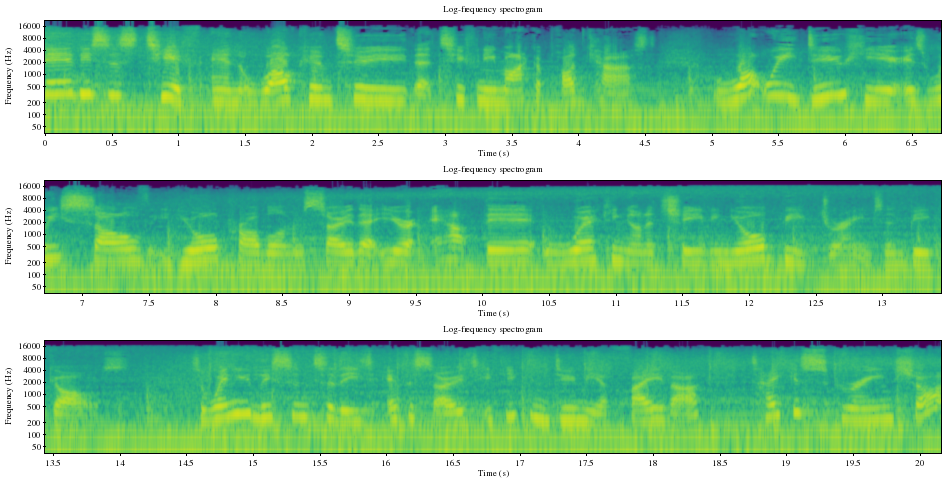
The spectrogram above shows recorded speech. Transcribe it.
there, this is Tiff, and welcome to the Tiffany Micah podcast. What we do here is we solve your problems so that you're out there working on achieving your big dreams and big goals. So, when you listen to these episodes, if you can do me a favor, take a screenshot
